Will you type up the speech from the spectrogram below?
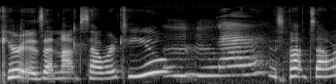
Keira, is that not sour to you? Mm-hmm. It's not sour?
